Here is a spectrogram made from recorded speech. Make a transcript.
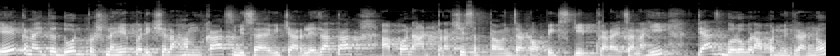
एक नाही तर दोन प्रश्न हे परीक्षेला हमखास विषय विचारले जातात. आपण अठराशे सत्तावन्नचा टॉपिक स्किप करायचा नाही. त्याचबरोबर आपण मित्रांनो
